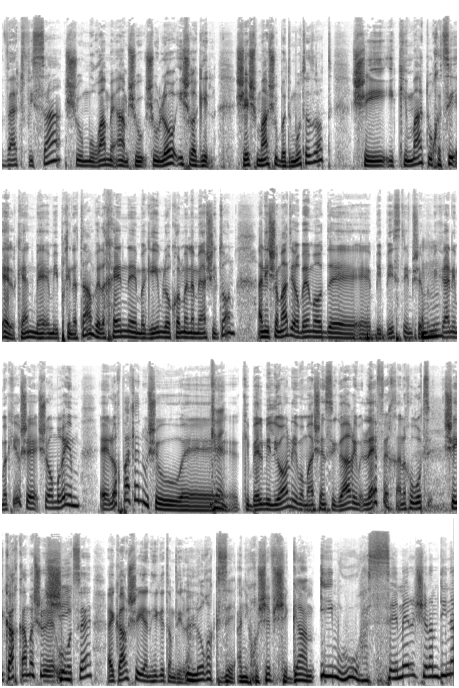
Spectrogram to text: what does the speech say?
והתפיסה שהוא מורם מעם, שהוא, שהוא לא איש רגיל. שיש משהו בדמות הזאת שהיא היא כמעט, הוא חצי אל, כן? מבחינתם, ולכן אה, מגיעים לו כל מיני מהשלטון. אני שמעתי הרבה מאוד אה, אה, ביביסטים, שבמקרה אני מכיר, ש- שאומרים, אה, לא אכפת לנו שהוא אה, כן. קיבל מיליונים או מעשן סיגרים, להפך, אנחנו רוצים, שייקח כמה שהוא שי- רוצה, העיקר שינהיג את המדינה. לא רק זה, אני חושב שגם אם הוא הסמל של המדינה,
